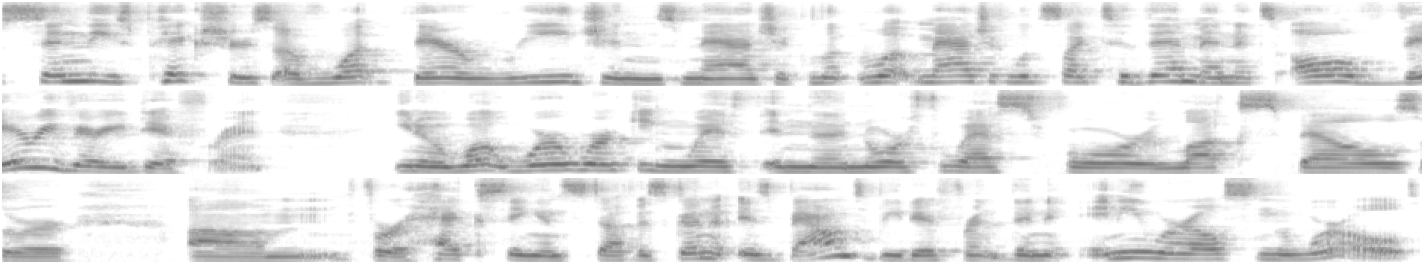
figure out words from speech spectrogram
send these pictures of what their region's magic look what magic looks like to them and it's all very very different. You know what we're working with in the northwest for luck spells or um, for hexing and stuff is gonna is bound to be different than anywhere else in the world.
